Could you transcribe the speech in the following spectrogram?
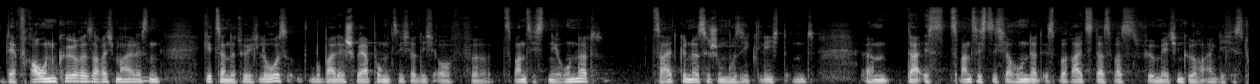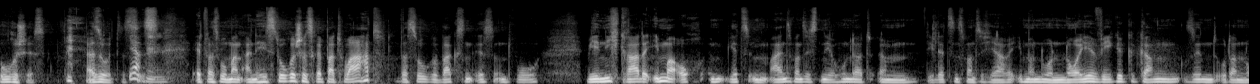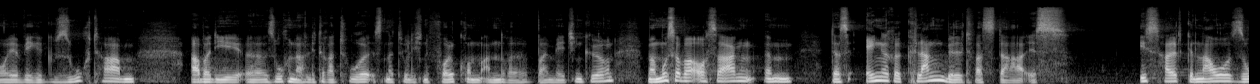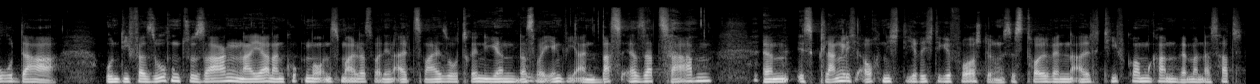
der Frauenchöre, sag ich mal, mhm. geht es dann natürlich los, wobei der Schwerpunkt sicherlich auf äh, 20. Jahrhundert zeitgenössische Musik liegt. Und ähm, da ist 20. Jahrhundert ist bereits das, was für Mädchenchöre eigentlich historisch ist. Also das ja. ist etwas, wo man ein historisches Repertoire hat, das so gewachsen ist und wo wir nicht gerade immer auch im, jetzt im 21. Jahrhundert ähm, die letzten 20 Jahre immer nur neue Wege gegangen sind oder neue Wege gesucht haben. Aber die äh, Suche nach Literatur ist natürlich eine vollkommen andere bei Mädchenchören. Man muss aber auch sagen, ähm, das engere Klangbild, was da ist, ist halt genau so da. Und die Versuchung zu sagen, na ja, dann gucken wir uns mal, dass wir den Alt 2 so trainieren, dass wir irgendwie einen Bassersatz haben, ähm, ist klanglich auch nicht die richtige Vorstellung. Es ist toll, wenn ein Alt tief kommen kann, wenn man das hat.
